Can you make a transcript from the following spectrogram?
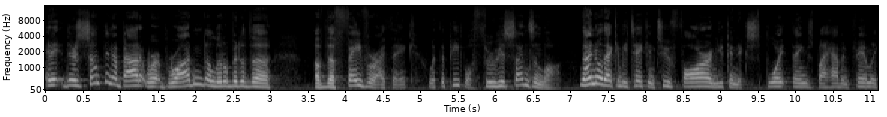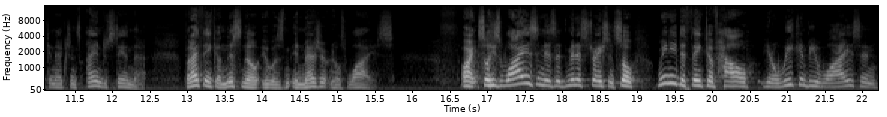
And it, there's something about it where it broadened a little bit of the, of the favor, I think, with the people through his sons in law. Now, I know that can be taken too far and you can exploit things by having family connections. I understand that. But I think on this note, it was in measure and it was wise. All right, so he's wise in his administration. So we need to think of how, you know, we can be wise and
